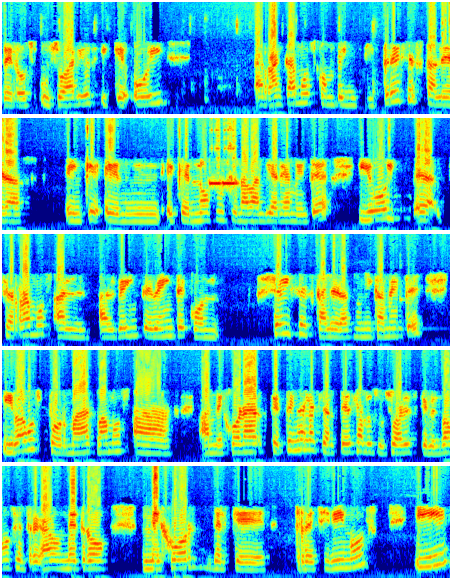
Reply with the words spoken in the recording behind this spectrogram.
de los usuarios y que hoy arrancamos con 23 escaleras en que en, que no funcionaban diariamente. Y hoy eh, cerramos al al 2020 con seis escaleras únicamente. Y vamos por más, vamos a, a mejorar, que tengan la certeza los usuarios que les vamos a entregar un metro mejor del que recibimos. Y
